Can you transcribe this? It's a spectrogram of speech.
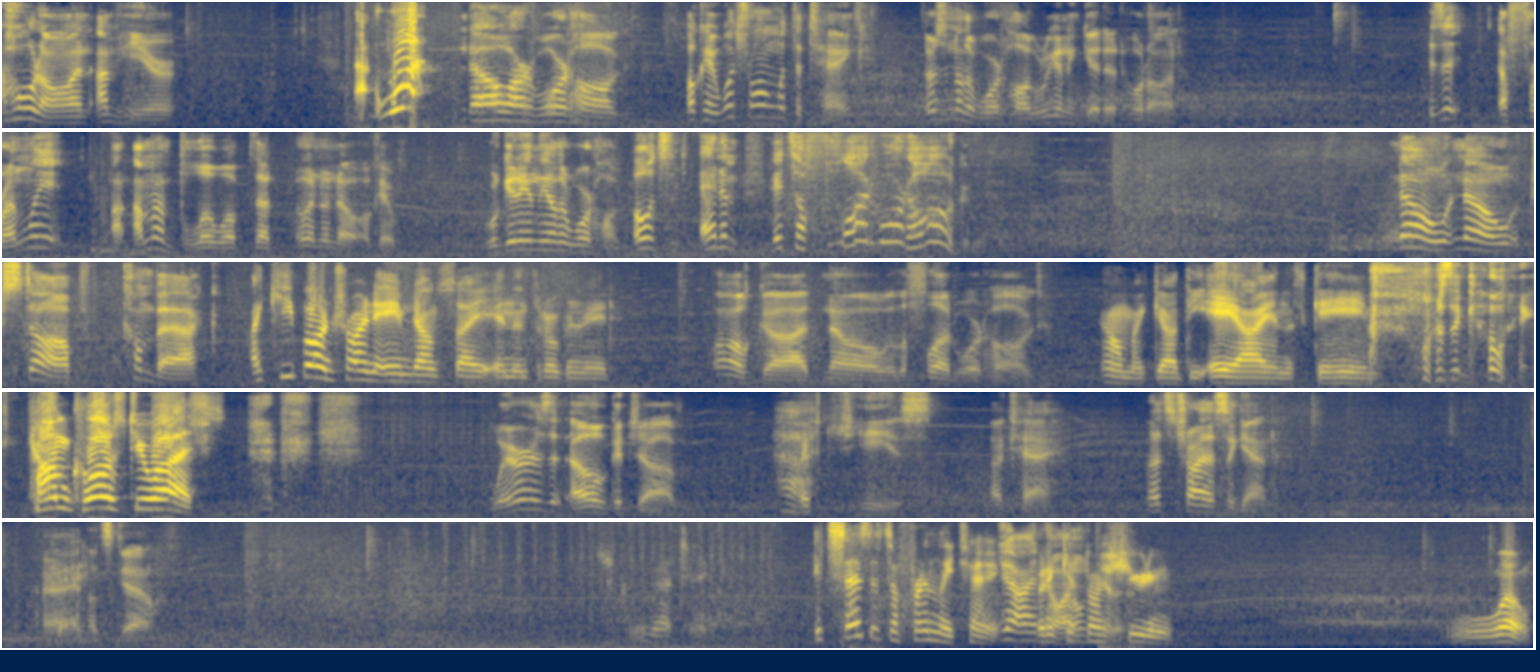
Hold on, I'm here. uh, what? No, our warthog. Okay, what's wrong with the tank? There's another warthog, we're gonna get it. Hold on. Is it a friendly? I I'm gonna blow up that. Oh, no, no, okay. We're getting the other warthog. Oh, it's an enemy. It's a flood warthog! No, no, stop. Come back. I keep on trying to aim down sight and then throw a grenade. Oh god, no, the flood warthog. Oh my god, the AI in this game. Where's it going? Come close to us! Where is it? Oh, good job. Ah, jeez. Okay. Let's try this again. Alright, Okay. let's go. Screw that tank. It says it's a friendly tank, Yeah, I but know, it kept on get it. shooting. Whoa.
